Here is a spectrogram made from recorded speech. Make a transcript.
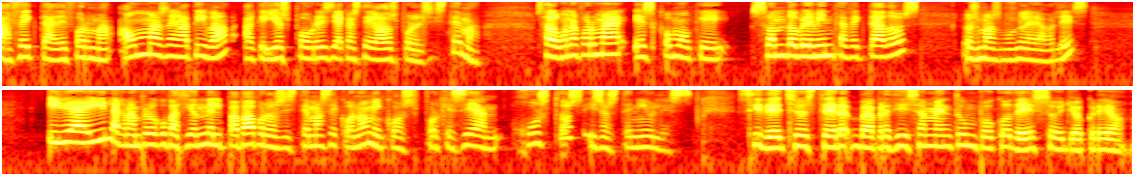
afecta de forma aún más negativa a aquellos pobres ya castigados por el sistema. O sea, de alguna forma es como que son doblemente afectados los más vulnerables. Y de ahí la gran preocupación del Papa por los sistemas económicos, porque sean justos y sostenibles. Sí, de hecho, Esther va precisamente un poco de eso, yo creo,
